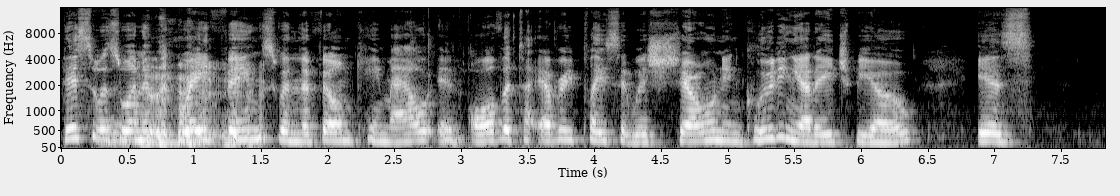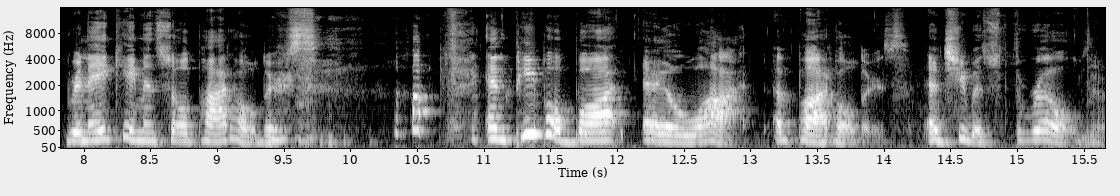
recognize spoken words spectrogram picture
This was one of the great things when the film came out, and all the time, every place it was shown, including at HBO, is Renee came and sold potholders. and people bought a lot of potholders, and she was thrilled. Yeah,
